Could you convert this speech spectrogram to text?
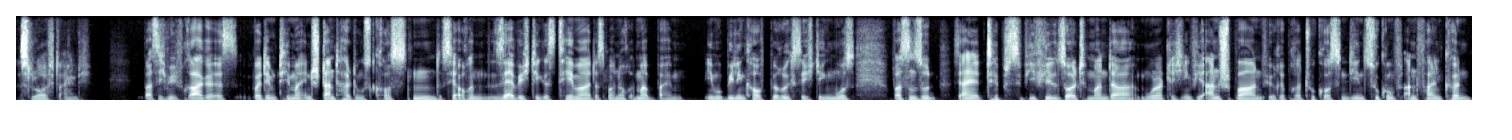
es läuft eigentlich. Was ich mich frage, ist bei dem Thema Instandhaltungskosten, das ist ja auch ein sehr wichtiges Thema, das man auch immer beim Immobilienkauf berücksichtigen muss. Was sind so deine Tipps? Wie viel sollte man da monatlich irgendwie ansparen für Reparaturkosten, die in Zukunft anfallen können?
